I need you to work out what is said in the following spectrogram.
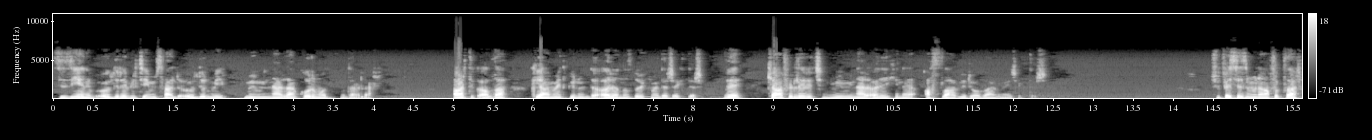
sizi yenip öldürebileceğimiz halde öldürmeyip müminlerden korumadık mı derler. Artık Allah kıyamet gününde aranızda hükmedecektir ve kafirler için müminler aleyhine asla bir yol vermeyecektir. Şüphesiz münafıklar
